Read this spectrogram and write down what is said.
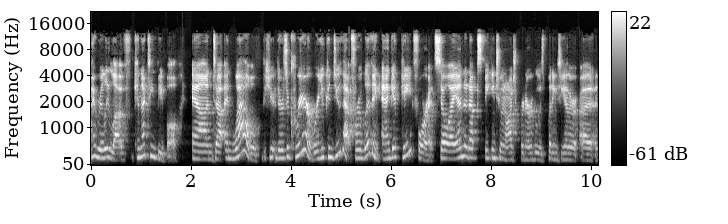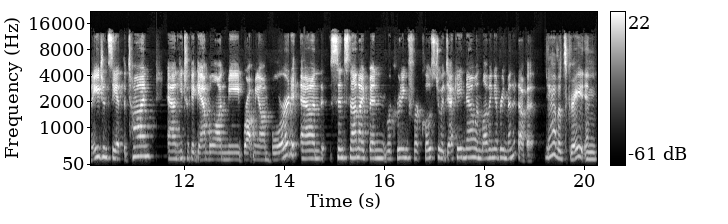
I really love connecting people. And uh, and wow, here, there's a career where you can do that for a living and get paid for it. So I ended up speaking to an entrepreneur who was putting together a, an agency at the time, and he took a gamble on me, brought me on board, and since then I've been recruiting for close to a decade now and loving every minute of it. Yeah, that's great. And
